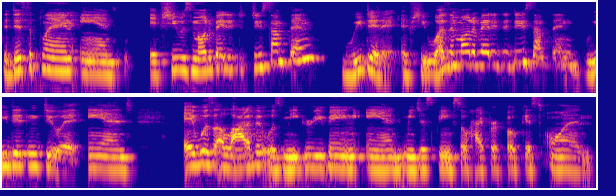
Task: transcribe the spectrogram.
the discipline and if she was motivated to do something, we did it. If she wasn't motivated to do something, we didn't do it. And it was a lot of it was me grieving and me just being so hyper focused on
